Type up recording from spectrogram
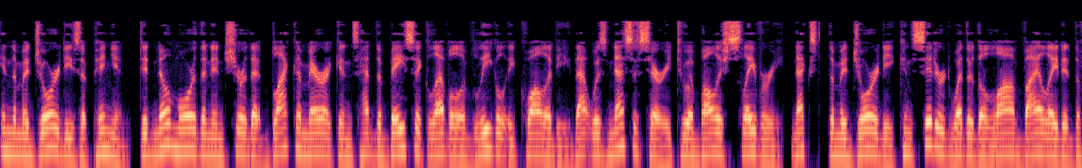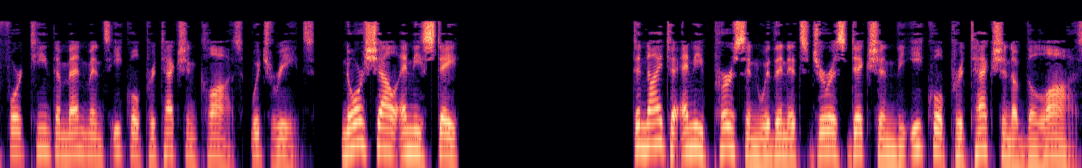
in the majority's opinion, did no more than ensure that black Americans had the basic level of legal equality that was necessary to abolish slavery. Next, the majority considered whether the law violated the Fourteenth Amendment's Equal Protection Clause, which reads, Nor shall any state deny to any person within its jurisdiction the equal protection of the laws.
